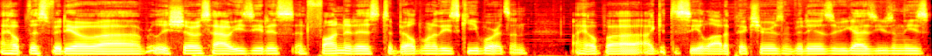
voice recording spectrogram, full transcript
I hope this video uh, really shows how easy it is and fun it is to build one of these keyboards. And I hope uh, I get to see a lot of pictures and videos of you guys using these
